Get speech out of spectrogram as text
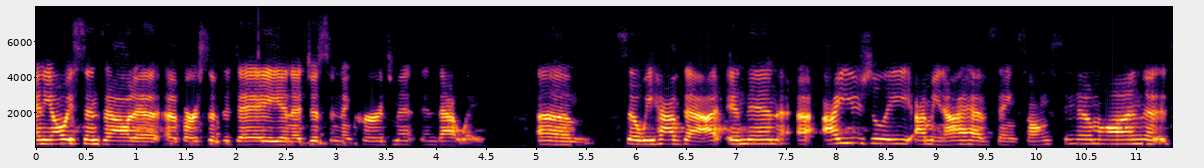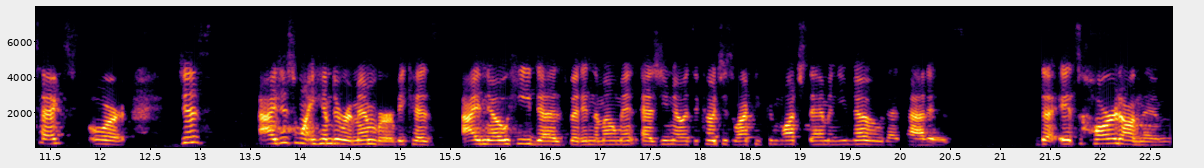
and he always sends out a, a verse of the day and a, just an encouragement in that way. Um, so we have that. And then uh, i usually i mean i have sang songs to him on text or just i just want him to remember because i know he does but in the moment as you know as a coach's wife you can watch them and you know that that is that it's hard on them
